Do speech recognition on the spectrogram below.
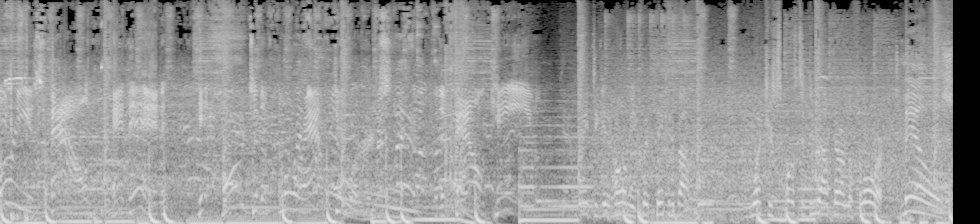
Murray is fouled and then hit hard to the floor afterwards. The foul came. Can't wait to get home. You quit thinking about what you're supposed to do out there on the floor. Mills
